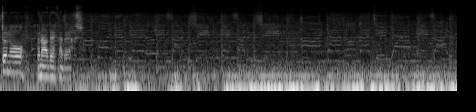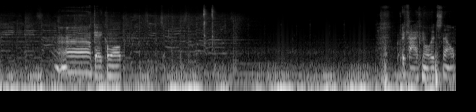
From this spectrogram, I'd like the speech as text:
Tunnel, daarna direct naar rechts. Eh, Oké, kom op. Ik ga eigenlijk nooit snel.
